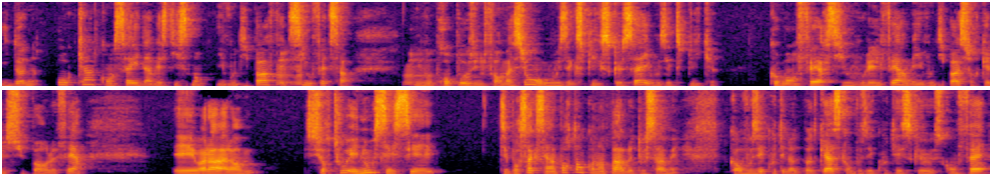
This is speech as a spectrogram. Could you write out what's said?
Il donne aucun conseil d'investissement. Il vous dit pas faites ci ou faites ça. Il vous propose une formation où il vous explique ce que c'est, il vous explique comment faire si vous voulez le faire, mais il vous dit pas sur quel support le faire. Et voilà, alors surtout, et nous, c'est c'est pour ça que c'est important qu'on en parle de tout ça. Mais quand vous écoutez notre podcast, quand vous écoutez ce qu'on ce qu'on fait,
